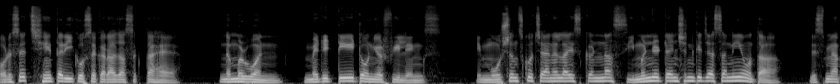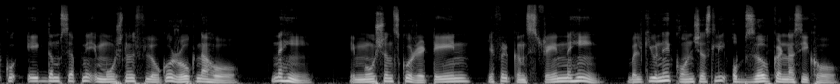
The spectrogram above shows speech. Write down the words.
और इसे छः तरीकों से करा जा सकता है। Number one meditate on your feelings emotions को चैनलाइज करना सीमन रिटेंशन के जैसा नहीं होता, जिसमें आपको एकदम से अपने इमोशनल फ्लो को रोकना हो। नहीं इमोशंस को रिटेन या फिर कंस्ट्रेन नहीं, बल्कि उन्हें कॉन्शियसली ऑब्ज़र्व करना सीखो।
